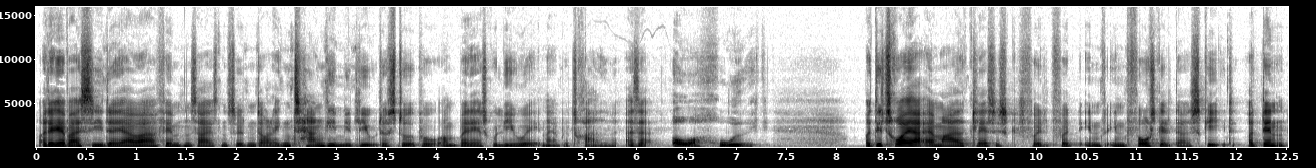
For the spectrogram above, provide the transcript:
Og det kan jeg bare sige, da jeg var 15, 16, 17, der var der ikke en tanke i mit liv, der stod på, om hvad det jeg skulle leve af, når jeg blev 30. Altså overhovedet ikke. Og det tror jeg er meget klassisk for, for en, en forskel, der er sket. Og den,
